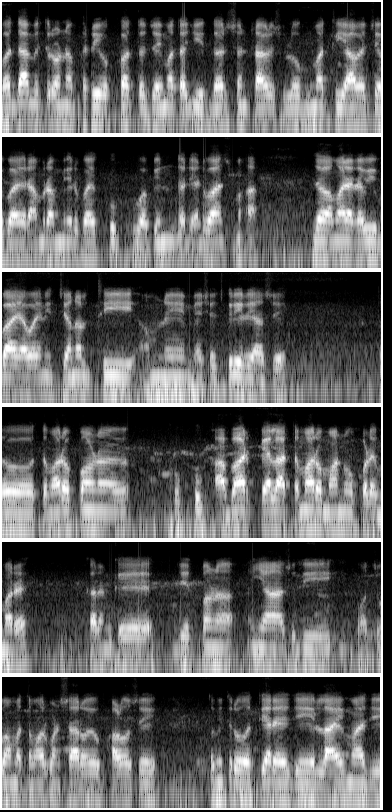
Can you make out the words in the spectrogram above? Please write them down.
બધા મિત્રોને ફરી વખત જય માતાજી. દર્શન ટ્રાવેલ્સ વ્લોગમાંથી આવે છે ભાઈ. રામ રામ મીરભાઈ ખૂબ ખૂબ અભિનંદન એડવાન્સમાં જો અમારા રવિભાઈ હવે એની ચેનલથી અમને મેસેજ કરી રહ્યા છે. તો તમારો પણ ખૂબ ખૂબ આભાર. પહેલાં તમારો માનવો પડે મારે. કારણ કે જે પણ અહીંયા સુધી પહોંચવામાં તમારો પણ સારો એવો ફાળો છે. તો મિત્રો, અત્યારે જે લાઈવમાં જે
